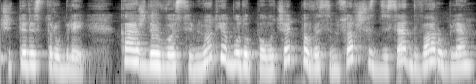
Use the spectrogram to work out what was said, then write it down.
400 рублей. Каждые 8 минут я буду получать по 862 рубля.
